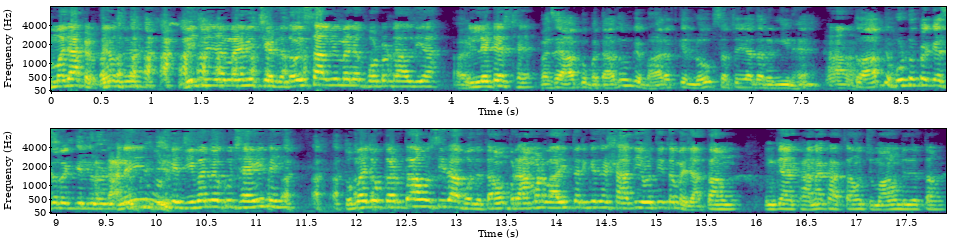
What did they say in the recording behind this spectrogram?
मज़ा करते हैं उसमें। बीच में मैं भी छेड़ देता हूँ। इस साल भी मैंने फ़ोटो डाल दिया। लेटेस्ट है। वैसे आपको बता दूँ कि भारत के लोग सबसे ज़्यादा रंगीन हैं। हाँ। तो आपके फ़ोटो पे कैसे पता नहीं उनके जीवन में कुछ है ही नहीं। तो मैं जो करता हूँ सीधा बोल देता हूँ। ब्राह्मणवादी तरीके से शादी होती तो मैं जाता हूँ। उनके यहाँ खाना खाता हूँ चुमाऊ भी देता हूँ।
